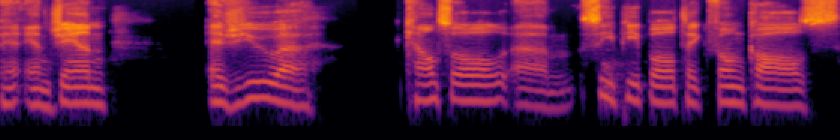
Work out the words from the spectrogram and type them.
and, and, Jan, as you uh, counsel, um, see people, take phone calls,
